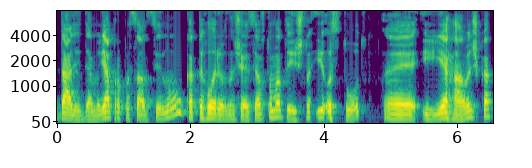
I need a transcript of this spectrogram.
Далі йдемо. Я прописав ціну, категорія визначається автоматично, і ось тут е, є галочка,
